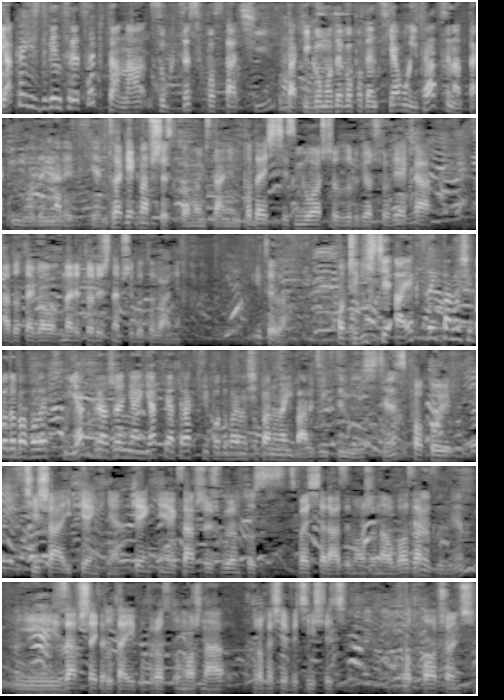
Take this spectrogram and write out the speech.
Jaka jest więc recepta na sukces w postaci takiego młodego potencjału i pracy nad takim młodym narybkiem? To tak jak na wszystko moim zdaniem. Podejście z miłością do drugiego człowieka, a do tego merytoryczne przygotowanie. I tyle. Oczywiście, a jak tutaj panu się podoba w Olecku? Jak wrażenia, jakie atrakcje podobają się panu najbardziej w tym mieście? Spokój, cisza i pięknie. Pięknie jak zawsze, już byłem tu z 20 razy może na obozach. Rozumiem. I zawsze tutaj po prostu można trochę się wyciszyć, odpocząć.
